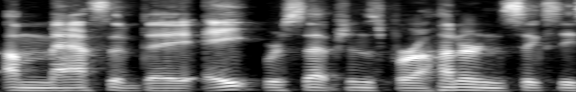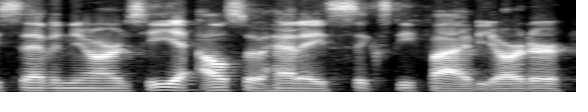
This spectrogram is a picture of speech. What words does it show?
a massive day. Eight receptions for 167 yards. He also had a 65 yarder.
